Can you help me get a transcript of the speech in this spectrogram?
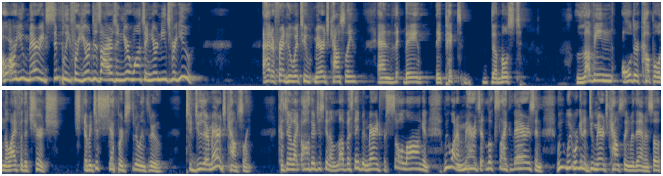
Or are you married simply for your desires and your wants and your needs for you? I had a friend who went to marriage counseling and they, they picked the most loving older couple in the life of the church. I mean, just shepherds through and through to do their marriage counseling because they're like, oh, they're just going to love us. They've been married for so long and we want a marriage that looks like theirs. And we, we, are going to do marriage counseling with them. And so,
